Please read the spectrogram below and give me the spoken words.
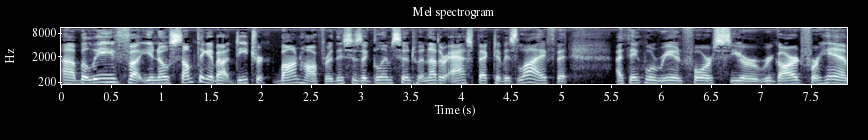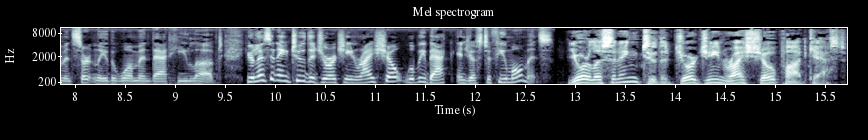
uh, believe uh, you know something about Dietrich Bonhoeffer, this is a glimpse into another aspect of his life that I think will reinforce your regard for him and certainly the woman that he loved. You're listening to The Georgene Rice Show. We'll be back in just a few moments. You're listening to The Georgene Rice Show podcast.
